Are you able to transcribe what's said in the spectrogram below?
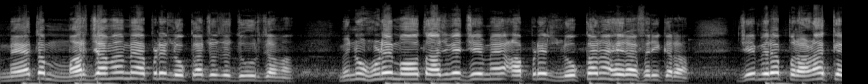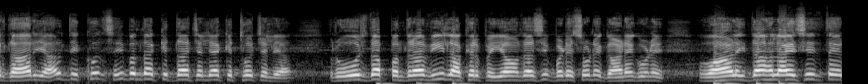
ਮੈਂ ਤਾਂ ਮਰ ਜਾਵਾਂ, ਮੈਂ ਆਪਣੇ ਲੋਕਾਂ ਚੋਂ ਦੂਰ ਜਾਵਾਂ। ਮੈਨੂੰ ਹੁਣੇ ਮੌਤ ਆ ਜਾਵੇ, ਜੇ ਮੈਂ ਆਪਣੇ ਲੋਕਾਂ ਨਾਲ ਹੇਰਾਫੇਰੀ ਕਰਾਂ। ਜੇ ਮੇਰਾ ਪੁਰਾਣਾ ਕਿਰਦਾਰ, ਯਾਰ ਦੇਖੋ ਸਹੀ ਬੰਦਾ ਕਿੱਦਾਂ ਚੱਲਿਆ, ਕਿੱਥੋਂ ਚੱਲਿਆ। ਰੋਜ਼ ਦਾ 15 20 ਲੱਖ ਰੁਪਈਆ ਆਉਂਦਾ ਸੀ, ਬੜੇ ਸੋਹਣੇ ਗਾਣੇ ਗੁਣੇ। ਵਾਲ ਇਦਾਂ ਹਲਾਏ ਸੀ ਤੇ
